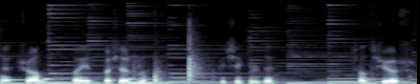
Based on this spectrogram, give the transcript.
Evet şu an gayet başarılı bir şekilde çalışıyor.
